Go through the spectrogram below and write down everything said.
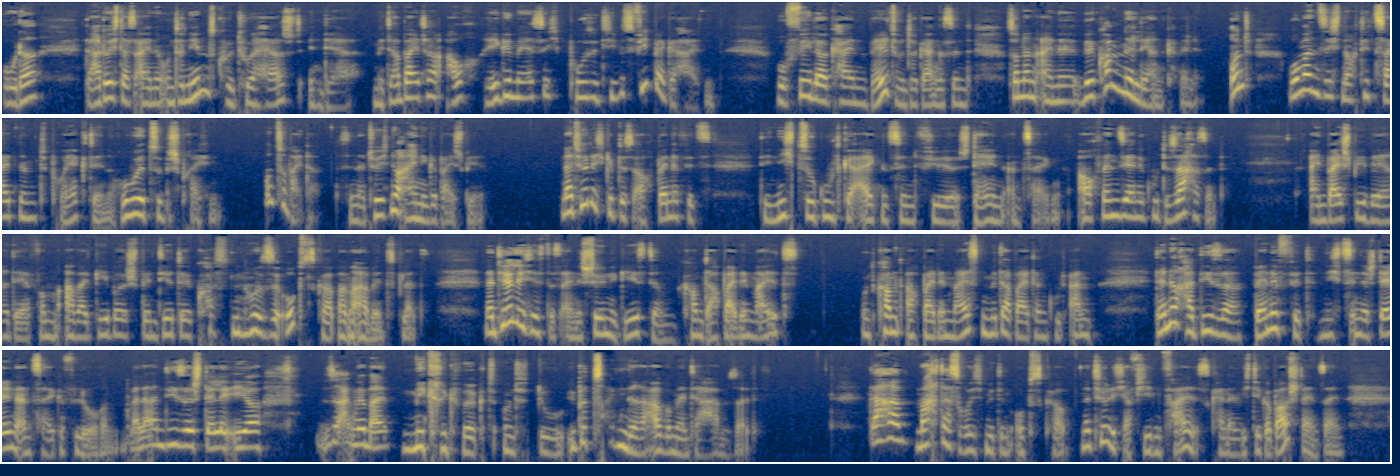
Oder dadurch, dass eine Unternehmenskultur herrscht, in der Mitarbeiter auch regelmäßig positives Feedback erhalten, wo Fehler kein Weltuntergang sind, sondern eine willkommene Lernquelle und wo man sich noch die Zeit nimmt, Projekte in Ruhe zu besprechen und so weiter. Das sind natürlich nur einige Beispiele. Natürlich gibt es auch Benefits, die nicht so gut geeignet sind für Stellenanzeigen, auch wenn sie eine gute Sache sind. Ein Beispiel wäre der vom Arbeitgeber spendierte kostenlose Obstkorb am Arbeitsplatz. Natürlich ist es eine schöne Geste und kommt auch bei den meisten und kommt auch bei den meisten Mitarbeitern gut an. Dennoch hat dieser Benefit nichts in der Stellenanzeige verloren, weil er an dieser Stelle eher sagen wir mal, mickrig wirkt und du überzeugendere Argumente haben solltest. Daher mach das ruhig mit dem Obstkorb. Natürlich, auf jeden Fall, es kann ein wichtiger Baustein sein,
